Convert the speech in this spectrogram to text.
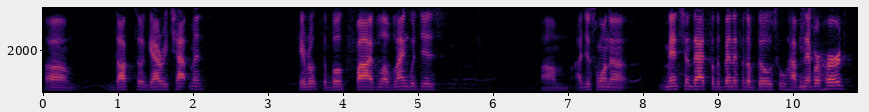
um, Dr. Gary Chapman? He wrote the book Five Love Languages. Um, I just want to mention that for the benefit of those who have never heard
